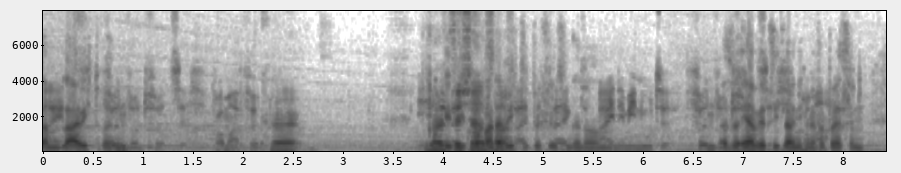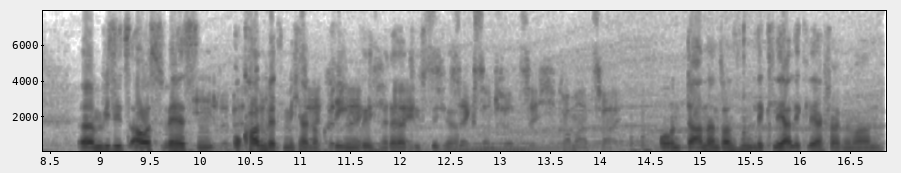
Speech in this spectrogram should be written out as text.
dann bleibe ich drin. 45,5. Okay. Die soll Okay, sicher er sein. richtig beschissen Minute. Also er wird sich glaube ich nicht mehr verbessern. Ähm, wie sieht's aus? Wer ist ein... Ocon wird mich halt noch kriegen, bin ich mir relativ sicher. 46,2. Und dann ansonsten Leclerc. Leclerc schauen wir mal an.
